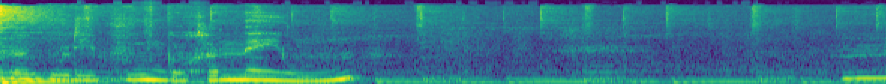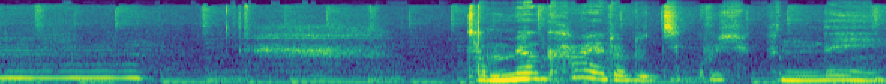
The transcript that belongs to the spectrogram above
얼굴이 부은 것 같네요. 음, 전면 카메라로 찍고 싶은데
